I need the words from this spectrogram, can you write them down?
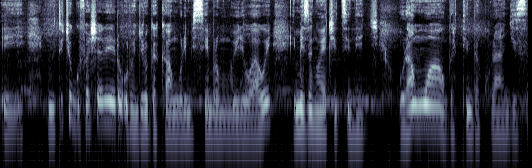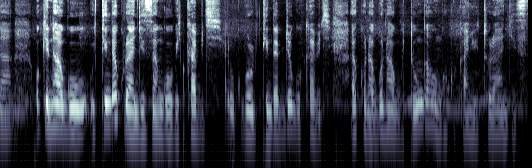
imiti icyo ugufasha rero urongera ugakangura imisemburo mu mubiri wawe imeze nk'ayacitse intege. Uranywa ugatinda kurangiza. Okay ntabwo utinda kurangiza ngo bikabye hari ukuntu utinda byo gukabye ariko nabwo ntabwo utungaho ngo ako kanya uhita urangiza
